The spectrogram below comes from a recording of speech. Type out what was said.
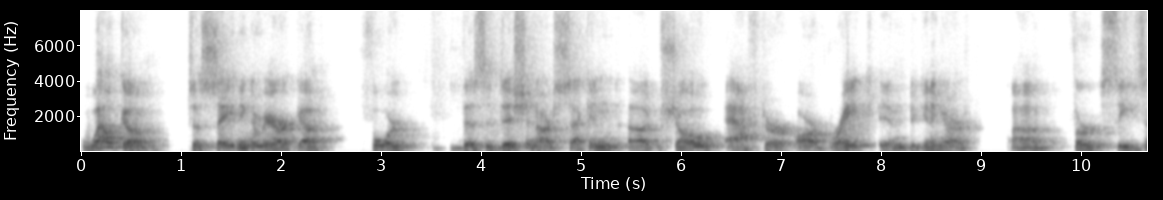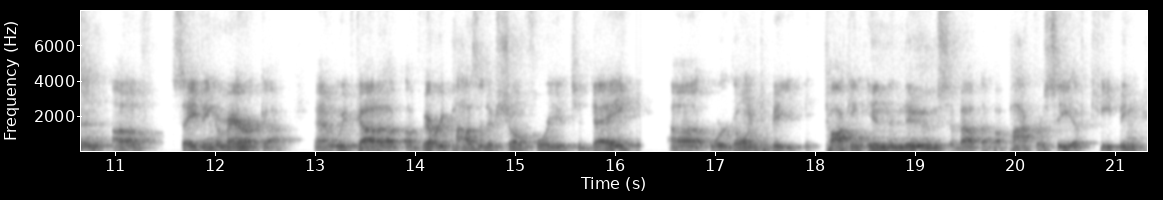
Welcome to Saving America for this edition, our second uh, show after our break in beginning our uh, third season of Saving America. And we've got a, a very positive show for you today. Uh, we're going to be talking in the news about the hypocrisy of keeping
